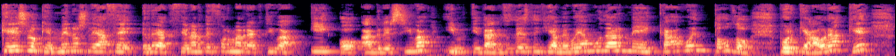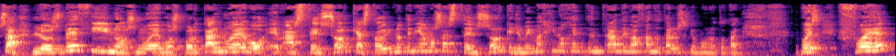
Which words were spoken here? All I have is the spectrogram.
qué es lo que menos le hace reaccionar de forma reactiva y o agresiva y, tal. Entonces decía, me voy a mudar, me cago en todo. Porque ahora qué? O sea, los vecinos nuevos, portal nuevo, eh, ascensor, que hasta hoy no teníamos ascensor, que yo me imagino gente entrando y bajando tal, no sé qué, bueno, total. Pues fue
